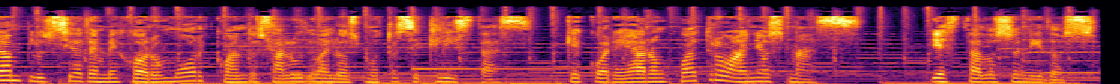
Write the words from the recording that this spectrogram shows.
Trump lució de mejor humor cuando saludó a los motociclistas, que corearon cuatro años más. Y Estados Unidos.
